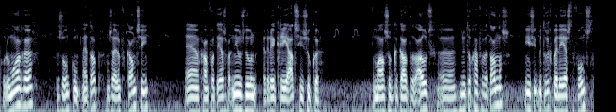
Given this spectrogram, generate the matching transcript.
Goedemorgen, de zon komt net op. We zijn op vakantie en we gaan voor het eerst wat nieuws doen: recreatie zoeken. Normaal zoek ik altijd oud, uh, nu toch even wat anders. En je ziet me terug bij de eerste vondst.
